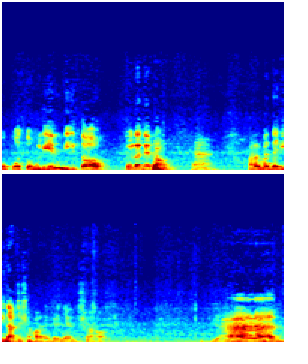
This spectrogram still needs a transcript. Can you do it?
puputulin dito. Tulad nito. Yan. Para madali natin siya mga ganyan siya. Oh. Yan.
